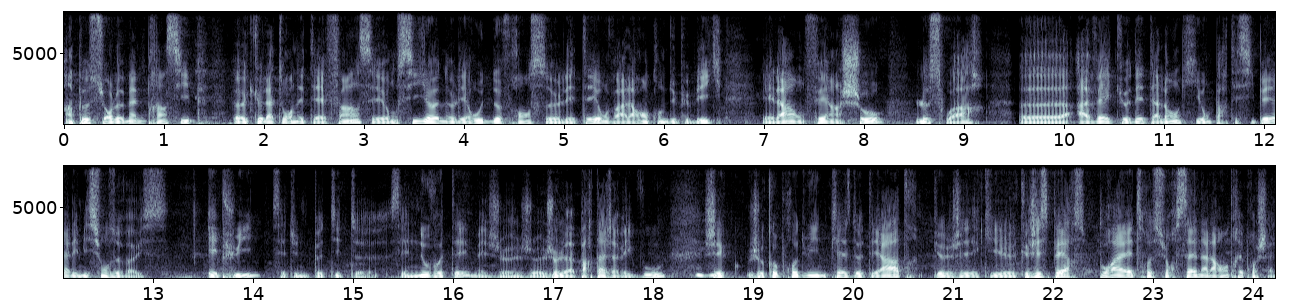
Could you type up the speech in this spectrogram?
un peu sur le même principe euh, que la tournée TF1, c'est on sillonne les routes de France euh, l'été, on va à la rencontre du public, et là on fait un show le soir euh, avec des talents qui ont participé à l'émission The Voice. Et puis, c'est une petite, c'est une nouveauté, mais je, je- je la partage avec vous. J'ai- Je coproduis une pièce de théâtre que j'espère pourra être sur scène à la rentrée prochaine.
